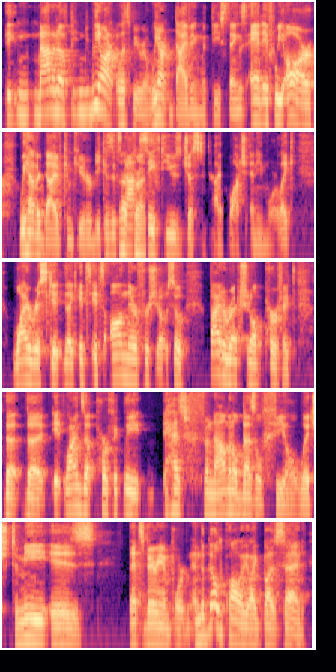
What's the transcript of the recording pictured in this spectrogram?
not enough we aren't let's be real we aren't diving with these things. And if we are we have a dive computer because it's That's not right. safe to use just a dive watch anymore. Like why risk it? Like it's it's on there for show. So bidirectional perfect. The the it lines up perfectly. It has phenomenal bezel feel which to me is that's very important. And the build quality, like Buzz said,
